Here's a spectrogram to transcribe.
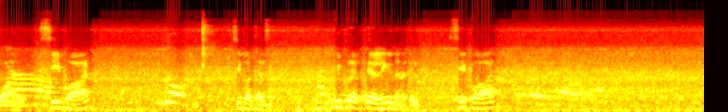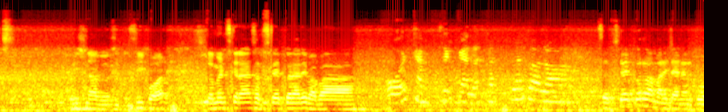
Ball C for C for खरं सांग मी पुढे फिरायला निघून जाणार तुला सी फॉर कृष्णा व्यवस्थित सी फॉर कमेंट्स करा सबस्क्राईब करा रे बाबा। सब्सक्राइब करो हमारे चैनल को।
